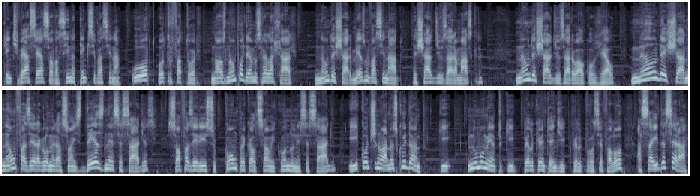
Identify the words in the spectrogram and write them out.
Quem tiver acesso à vacina tem que se vacinar. O outro, outro fator, nós não podemos relaxar, não deixar, mesmo vacinado, deixar de usar a máscara, não deixar de usar o álcool gel, não deixar, não fazer aglomerações desnecessárias, só fazer isso com precaução e quando necessário e continuar nos cuidando. Que no momento que, pelo que eu entendi, pelo que você falou, a saída será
